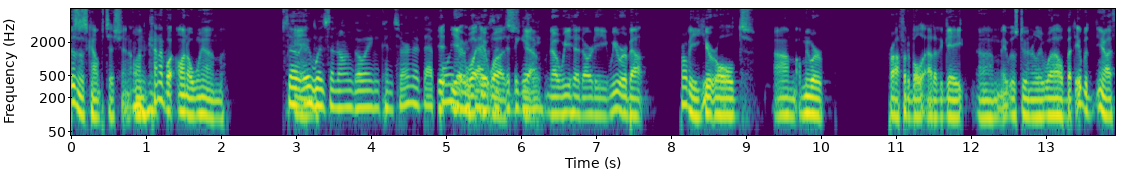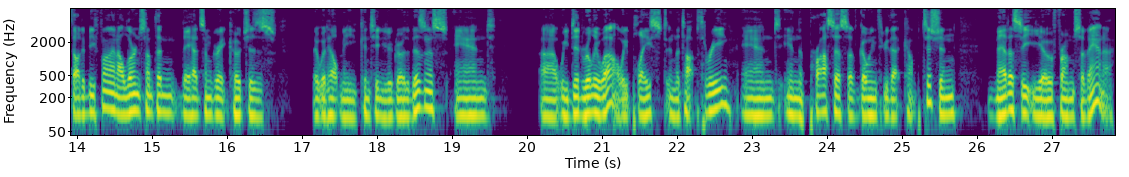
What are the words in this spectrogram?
business competition on Mhm. kind of a, on a whim. So it was an ongoing concern at that It, point. yeah, or well, that it at was. the yeah. beginning. No, we had already. We were about probably a year old. Um, I we were profitable out of the gate. Um, it was doing really well, but it would. You know, I thought it'd be fun. I'll learn something. They had some great coaches that would help me continue to grow the business, and uh, we did really well. We placed in the top three, and in the process of going through that competition, met a CEO from Savannah,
